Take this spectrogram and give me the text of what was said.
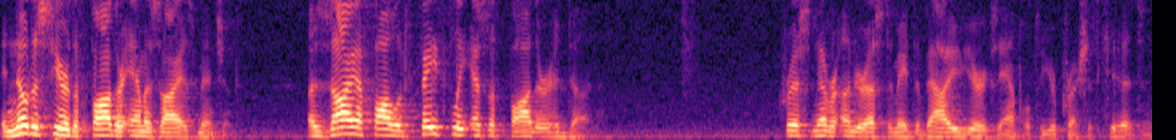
And notice here the father Amaziah is mentioned. Uzziah followed faithfully as the father had done. Chris, never underestimate the value of your example to your precious kids and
